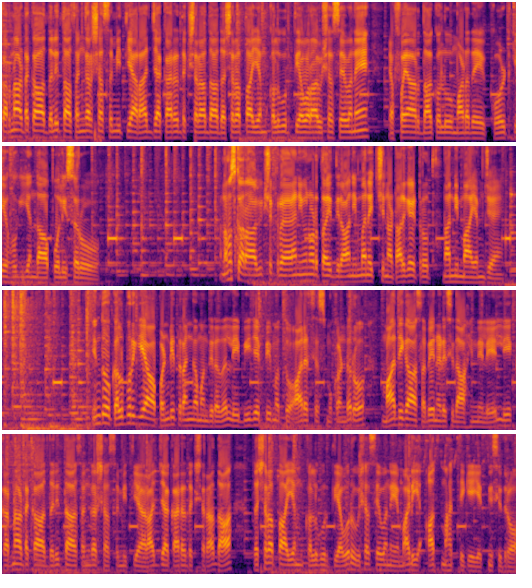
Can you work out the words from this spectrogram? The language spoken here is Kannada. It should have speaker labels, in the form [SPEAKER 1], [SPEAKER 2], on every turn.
[SPEAKER 1] ಕರ್ನಾಟಕ ದಲಿತ ಸಂಘರ್ಷ ಸಮಿತಿಯ ರಾಜ್ಯ ಕಾರ್ಯಾಧ್ಯಕ್ಷರಾದ ದಶರಥ ಎಂ ಕಲಗುರ್ತಿ ಅವರ ವಿಷ ಸೇವನೆ ಎಫ್ಐಆರ್ ದಾಖಲು ಮಾಡದೆ ಕೋರ್ಟ್ಗೆ ಹೋಗಿ ಎಂದ ಪೊಲೀಸರು. ನಮಸ್ಕಾರ, ವೀಕ್ಷಕರೇ, ನೀವು ನೋಡ್ತಾ ಇದ್ದೀರಾ ನಿಮ್ಮ ನೆಚ್ಚಿನ ಟಾರ್ಗೆಟ್ ರೋತ್, ನಾನು ನಿಮ್ಮ ಎಂ ಜೆ. ಇಂದು ಕಲಬುರಗಿಯ ಪಂಡಿತ್ ರಂಗಮಂದಿರದಲ್ಲಿ ಬಿಜೆಪಿ ಮತ್ತು ಆರ್ಎಸ್ಎಸ್ ಮುಖಂಡರು ಮಾದಿಗ ಸಭೆ ನಡೆಸಿದ ಹಿನ್ನೆಲೆಯಲ್ಲಿ ಕರ್ನಾಟಕ ದಲಿತ ಸಂಘರ್ಷ ಸಮಿತಿಯ ರಾಜ್ಯ ಕಾರ್ಯಾಧ್ಯಕ್ಷರಾದ ದಶರಥ ಎಂ ಕಲಗುರ್ತಿ ಅವರು ವಿಷ ಸೇವನೆ ಮಾಡಿ ಆತ್ಮಹತ್ಯೆಗೆ ಯತ್ನಿಸಿದರು.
